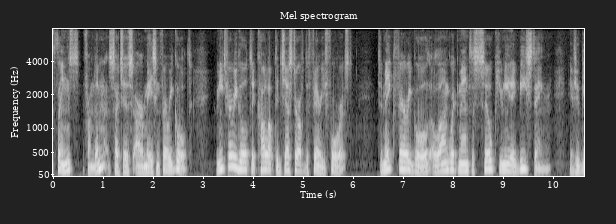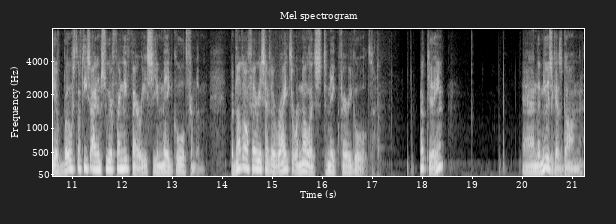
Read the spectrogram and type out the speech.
things from them, such as our amazing fairy gold. We need fairy gold to call up the jester of the fairy forest. To make fairy gold, along with mantis silk, you need a bee sting. If you give both of these items to a friendly fairy, she can make gold from them. But not all fairies have the right or knowledge to make fairy gold. Okay. And the music has gone.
